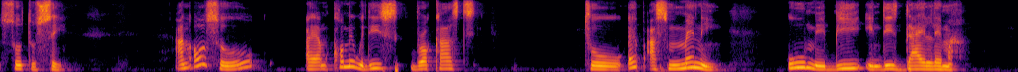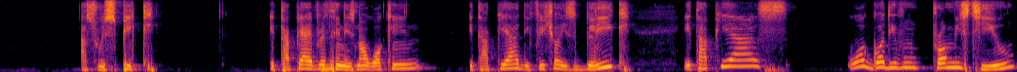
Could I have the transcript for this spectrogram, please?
so to say. And also, I am coming with this broadcast to help as many who may be in this dilemma as we speak. It appears everything is not working. It appears the future is bleak. It appears what God even promised you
